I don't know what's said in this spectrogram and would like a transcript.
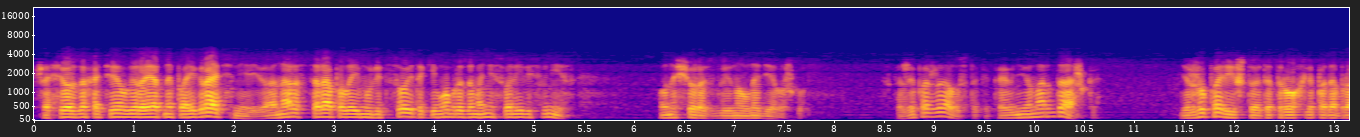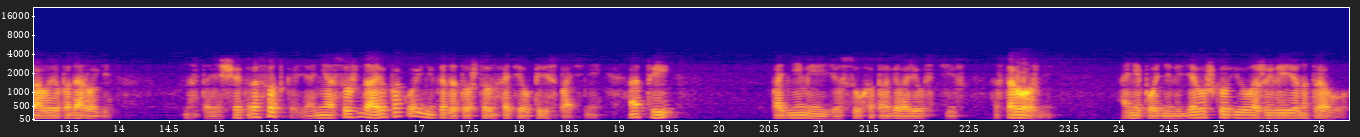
Шофер захотел, вероятно, поиграть с нею. Она расцарапала ему лицо, и таким образом они свалились вниз. Он еще раз взглянул на девушку. «Скажи, пожалуйста, какая у нее мордашка?» «Держу пари, что этот Рохля подобрал ее по дороге». «Настоящая красотка. Я не осуждаю покойника за то, что он хотел переспать с ней. А ты?» «Подними ее», — сухо проговорил Стив. «Осторожней». Они подняли девушку и уложили ее на траву.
